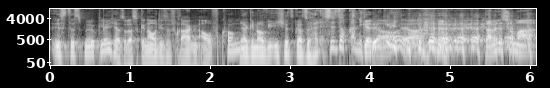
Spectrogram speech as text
ist es möglich, also dass genau diese Fragen aufkommen. Ja, genau wie ich jetzt gerade so, "Ja, das ist doch gar nicht Genau, möglich. ja. Damit ist schon mal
